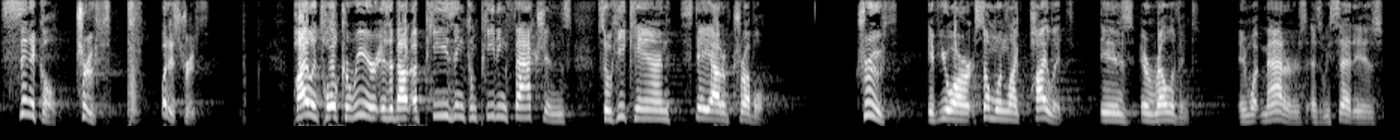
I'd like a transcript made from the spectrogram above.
cynical. Truth. What is truth? Pilate's whole career is about appeasing competing factions so he can stay out of trouble. Truth, if you are someone like Pilate, is irrelevant. And what matters, as we said, is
